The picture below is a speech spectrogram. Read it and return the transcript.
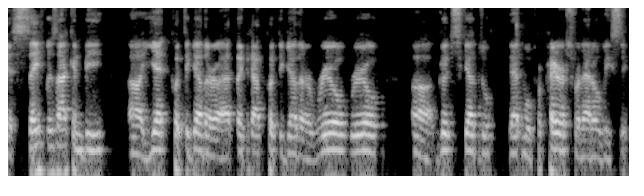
as safe as I can be. Uh, yet put together. I think I've put together a real, real uh, good schedule that will prepare us for that OVC.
